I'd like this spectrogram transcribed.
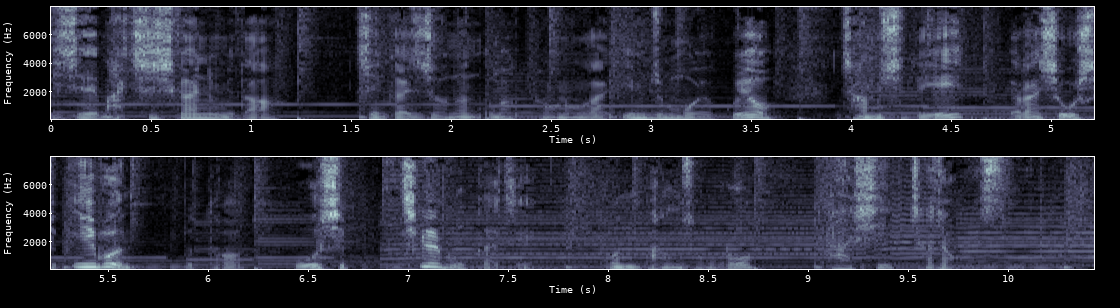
이제 마칠 시간입니다. 지금까지 저는 음악평론가 임진모였고요. 잠시 뒤 11시 52분부터 57분까지 본 방송으로 다시 찾아오겠습니다.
